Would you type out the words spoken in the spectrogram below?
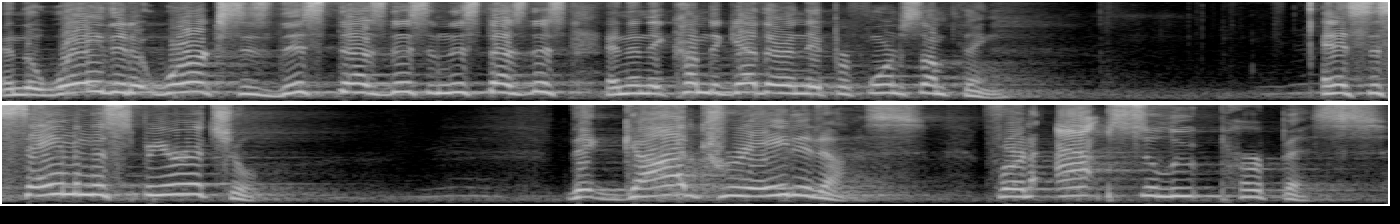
and the way that it works is this does this and this does this, and then they come together and they perform something. And it's the same in the spiritual that God created us for an absolute purpose.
